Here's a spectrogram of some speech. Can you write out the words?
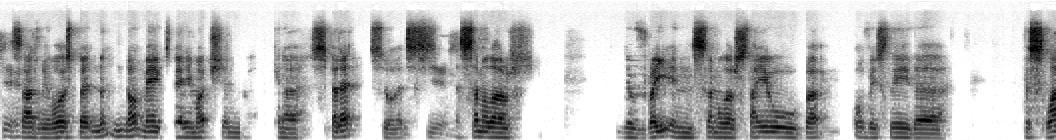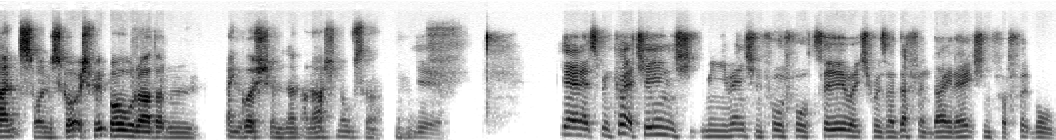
Yeah. Sadly lost, but not, Nutmeg's very much in kind of spirit. So it's yes. a similar, the writing similar style, but obviously the the slants on Scottish football rather than English and international. So mm-hmm. yeah. Yeah, and it's been quite a change. I mean, you mentioned 442, which was a different direction for football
